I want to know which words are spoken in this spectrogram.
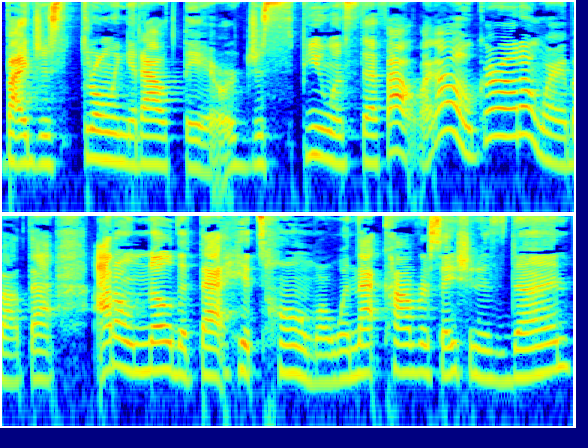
By just throwing it out there or just spewing stuff out. Like, oh, girl, don't worry about that. I don't know that that hits home or when that conversation is done,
